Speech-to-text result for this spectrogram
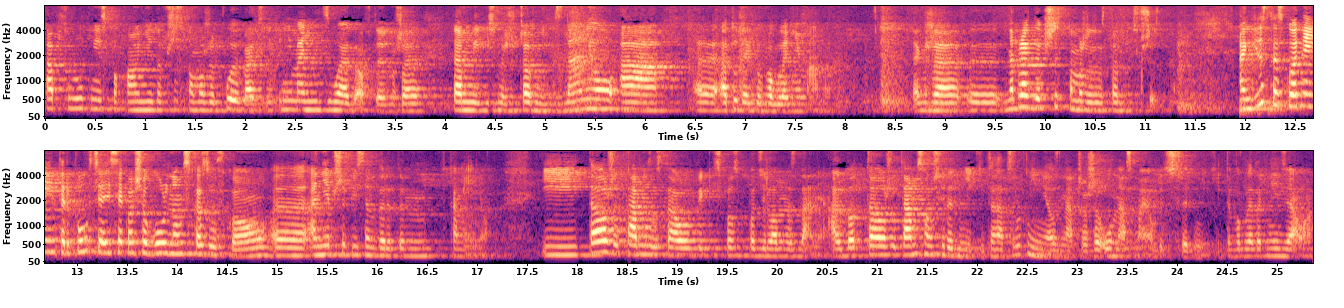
absolutnie spokojnie to wszystko może pływać i to nie ma nic złego w tym, że tam mieliśmy rzeczownik w zdaniu, a, e, a tutaj go w ogóle nie mamy. Także y, naprawdę wszystko może zastąpić wszystko. Angielska składnia interpunkcja jest jakąś ogólną wskazówką, y, a nie przepisem wyrytym w kamieniu. I to, że tam zostało w jakiś sposób podzielone zdanie, albo to, że tam są średniki, to absolutnie nie oznacza, że u nas mają być średniki. To w ogóle tak nie działa.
